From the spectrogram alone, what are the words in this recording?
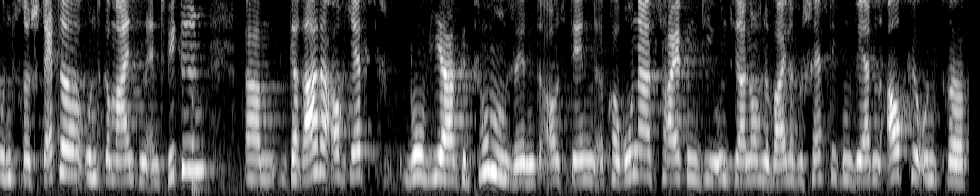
unsere Städte und Gemeinden entwickeln. Ähm, gerade auch jetzt, wo wir gezwungen sind, aus den Corona-Zeiten, die uns ja noch eine Weile beschäftigen werden, auch für unsere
